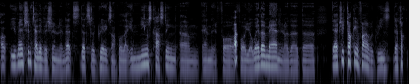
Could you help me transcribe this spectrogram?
uh, you mentioned television, and that's that's a great example. Like in newscasting, um, and for yep. for your weatherman, you know, the the they're actually talking in front of a green. They're talking.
